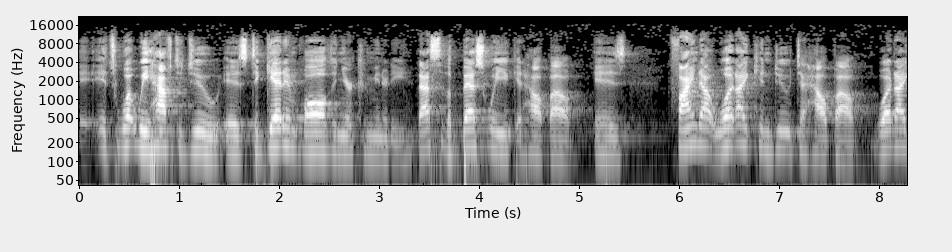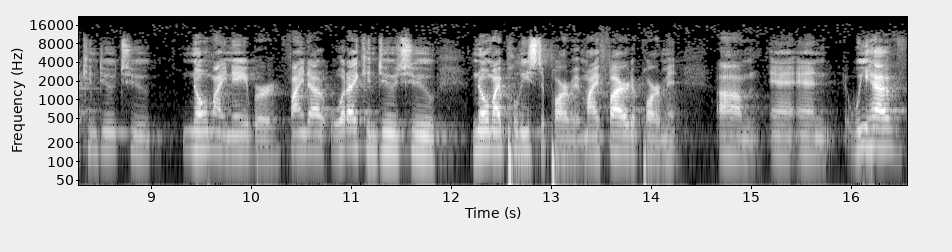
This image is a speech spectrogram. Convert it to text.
it's what we have to do is to get involved in your community. That's the best way you can help out. Is find out what I can do to help out, what I can do to know my neighbor, find out what I can do to know my police department, my fire department, um, and, and, we have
